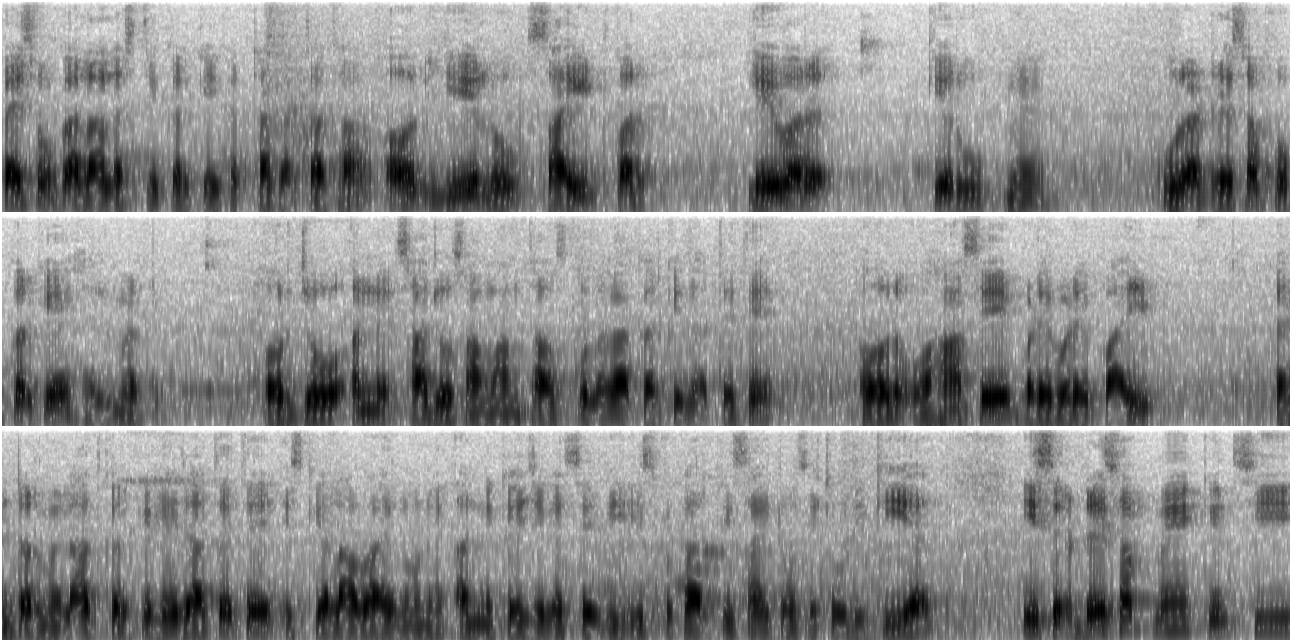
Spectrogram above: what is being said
पैसों का लालच देकर के इकट्ठा करता था और ये लोग साइट पर लेबर के रूप में पूरा ड्रेसअप होकर के, हेलमेट और जो अन्य साजो सामान था उसको लगा कर के जाते थे और वहाँ से बड़े बड़े पाइप कैंटर में लाद करके ले जाते थे। इसके अलावा इन्होंने अन्य कई जगह से भी इस प्रकार की साइटों से चोरी की है। इस ड्रेसअप में किसी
